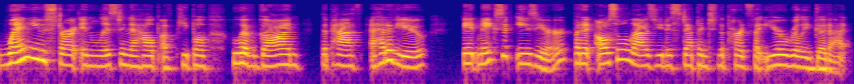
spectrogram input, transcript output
when you start enlisting the help of people who have gone the path ahead of you it makes it easier but it also allows you to step into the parts that you're really good at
